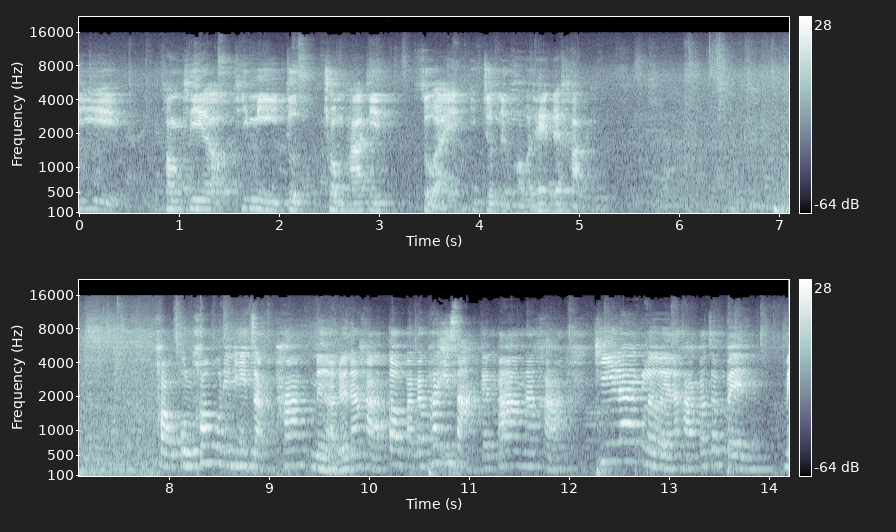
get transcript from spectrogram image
ที่ท่องเที่ยวที่มีจุดชมพระอาทิตย์สวยอีกจุดหนึ่งของประเทศด้วยครับ ขอบคุณข้อมูลดีๆจากภาคเหนือด้วยนะคะ ต่อไปเป็นภาคอีสานกันบ้างนะคะ ที่แรกเลยนะคะก็จะเป็นเม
